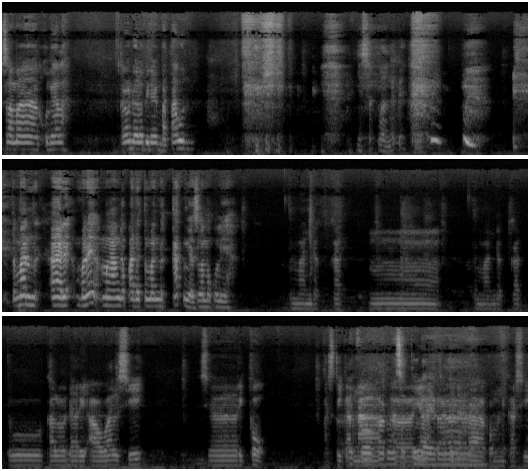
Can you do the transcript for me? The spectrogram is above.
selama kuliah lah. Karena udah lebih dari empat tahun. Nyesek banget ya. Teman ada mana menganggap ada teman dekat nggak selama kuliah? Teman dekat hmm, teman dekat tuh kalau dari awal sih seriko pasti Riko, karena karena eh, satu ya, daerah. satu daerah komunikasi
